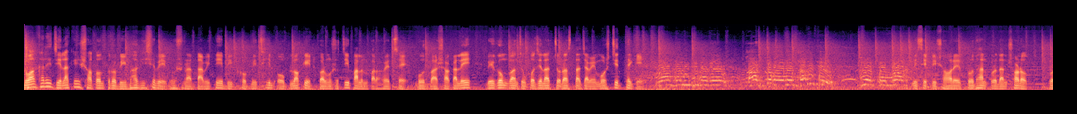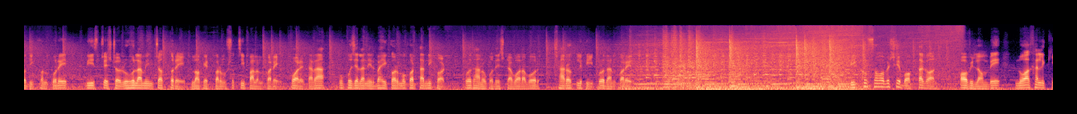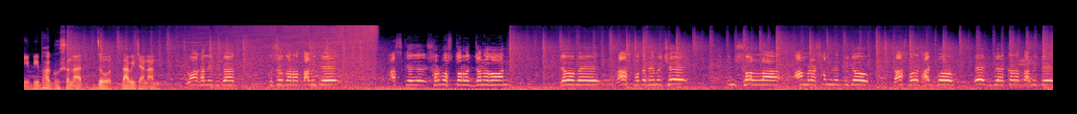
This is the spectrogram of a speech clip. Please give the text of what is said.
নোয়াখালী জেলাকে স্বতন্ত্র বিভাগ হিসেবে ঘোষণার দাবিতে বিক্ষোভ মিছিল ও ব্লকেট কর্মসূচি পালন করা হয়েছে। বুধবার সকালে বেগমগঞ্জ উপজেলার চৌরাস্তা জামে মসজিদ থেকে মিছিলটি শহরের প্রধান প্রধান সড়ক প্রদীক্ষণ করে বীরশ্রেষ্ঠ রুহুল আমিন চত্বরে ব্লকেট কর্মসূচি পালন করে। পরে তারা উপজেলা নির্বাহী কর্মকর্তার নিকট প্রধান উপদেষ্টা বরাবর স্মারকলিপি প্রদান করেন। বিক্ষোভ সমাবেশে বক্তাগণ অবিলম্বে নোয়াখালীকে বিভাগ ঘোষণার জোর দাবি জানান। নোয়াখালী বিভাগ ঘোষণা করার দাবিতে আজকে সর্বস্তরের জনগণ যেভাবে রাজপথে নেমেছে ইনশাল্লাহ আমরা সামনের দিকেও রাজপথে থাকব, এই বিভাগ করার দাবিতে।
